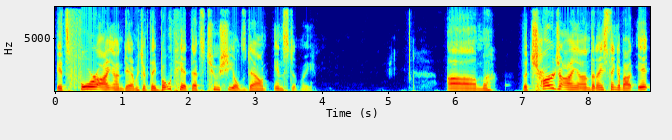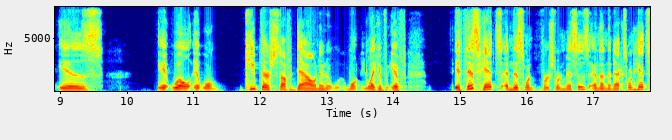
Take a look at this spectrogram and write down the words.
it's four ion damage. If they both hit, that's two shields down instantly. Um, the charge ion. The nice thing about it is it will it will keep their stuff down and it won't like if if if this hits and this one first one misses and then the next one hits,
